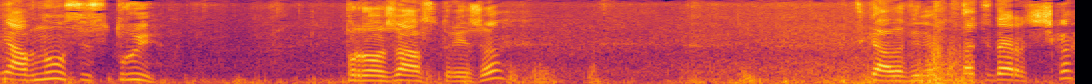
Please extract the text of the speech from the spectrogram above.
Явно се строи. Продължава строежа. Така да видим. Да ти дай ръчичка.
